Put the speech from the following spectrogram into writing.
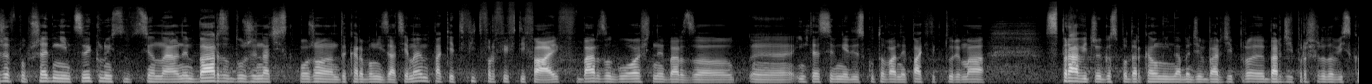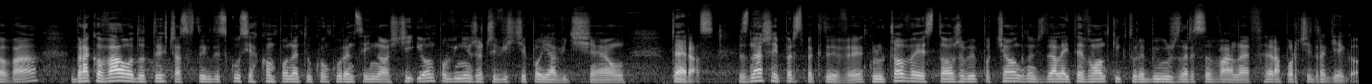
że w poprzednim cyklu instytucjonalnym bardzo duży nacisk położono na dekarbonizację. Mamy pakiet Fit for 55, bardzo głośny, bardzo e, intensywnie dyskutowany pakiet, który ma sprawić, że gospodarka unijna będzie bardziej, bardziej prośrodowiskowa. Brakowało dotychczas w tych dyskusjach komponentu konkurencyjności i on powinien rzeczywiście pojawić się teraz. Z naszej perspektywy kluczowe jest to, żeby pociągnąć dalej te wątki, które były już zarysowane w raporcie Dragiego.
